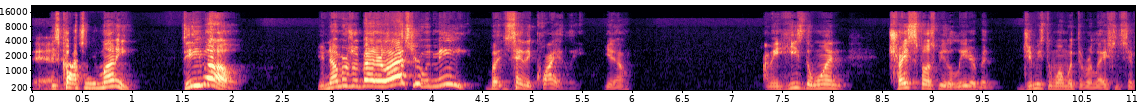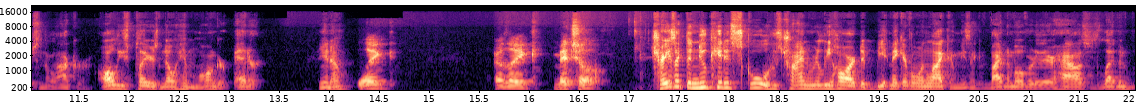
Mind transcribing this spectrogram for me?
Yeah. He's costing you money. Deebo, your numbers were better last year with me, but you say that quietly, you know. I mean, he's the one. Trey's supposed to be the leader, but Jimmy's the one with the relationships in the locker room. All these players know him longer, better. You know, like, or like Mitchell. Trey's like the new kid at school who's trying really hard to be, make everyone like him. He's like inviting them over to their house. He's letting them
